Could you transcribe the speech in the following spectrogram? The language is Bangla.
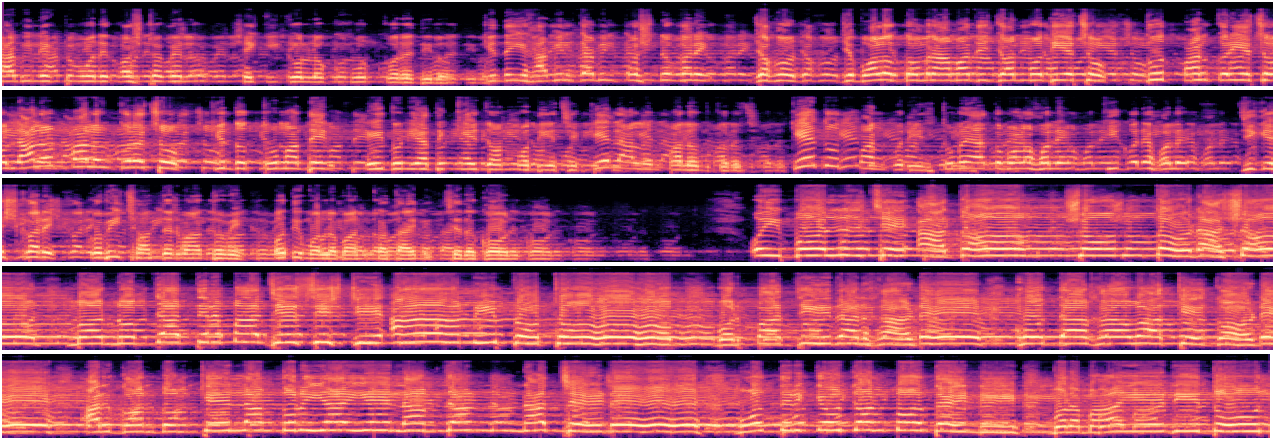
কাবিল একটু মনে কষ্ট পেল, সে কি করল? খুন করে দিল। কিন্তু এই হাবিল কাবিল প্রশ্ন করে যখন যে, বলো তোমরা আমাদের জন্ম দিয়েছ, দুধ পান করিয়েছো, লালন পালন করেছ, কিন্তু তোমাদের এই দুনিয়াতে কে জন্ম দিয়েছে? কে লালন পালন করেছে? কে দুধ পান করিয়েছে? তোমরা এত বড় হলে, কি করে হলে? জিজ্ঞেস করে, কবি ছন্দের মাধ্যমে অতি মূল্যবান কথাই লিখছে দেখুন। ওই বলছে আদম সন্তরা শোন মানব জাতির মাঝে সৃষ্টি, আমি প্রথম। মোর পাজিরার হাড়ে খোদা হাওয়াকে গড়ে, আর গন্ধম খেলাম, দুনিয়ায় এলাম জান্নাত ছেড়ে। মোদের কেউ জন্ম দেয়নি, মোর মায়েরই দুধ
